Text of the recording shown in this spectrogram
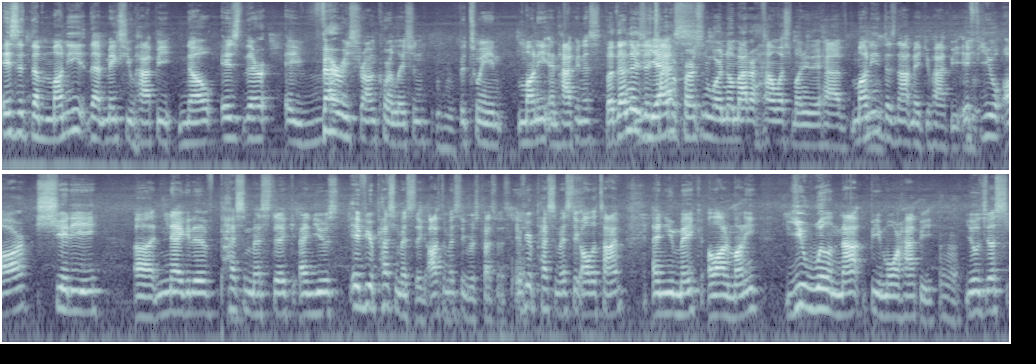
Is it the money that makes you happy? No. Is there a very strong correlation Mm-hmm. between money and happiness? But then there's a type of person where no matter how much money they have, Money does not make you happy. If you are shitty, uh, negative, pessimistic, and use if you're pessimistic, optimistic versus pessimistic. If you're pessimistic all the time and you make a lot of money, you will not be more happy. You'll just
